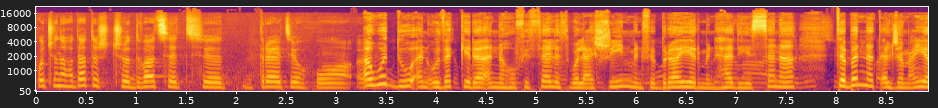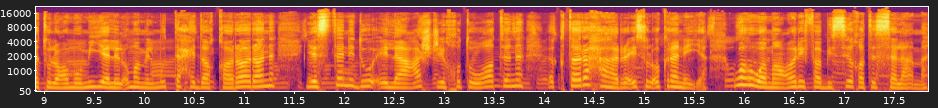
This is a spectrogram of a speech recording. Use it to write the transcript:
Хочу нагадати, що 23 أود أن أذكر أنه في الثالث والعشرين من فبراير من هذه السنة تبنت الجمعية العمومية للأمم المتحدة قرارا يستند إلى عشر خطوات اقترحها الرئيس الأوكراني وهو ما عرف بصيغة السلام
